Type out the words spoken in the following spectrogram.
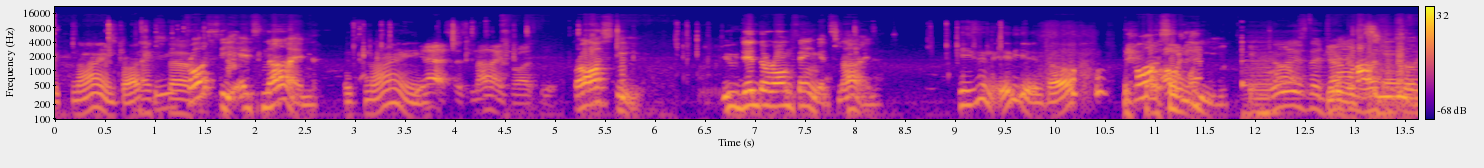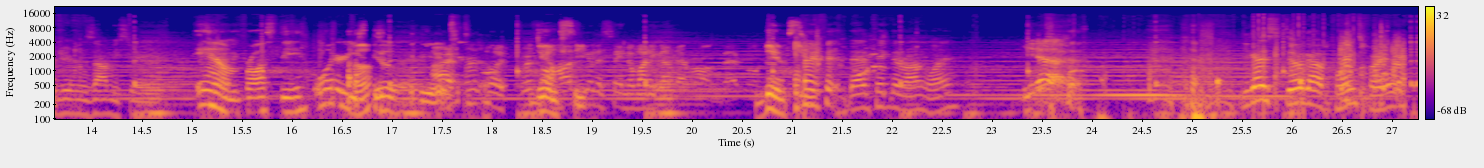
It's nine, Frosty. Next up. Frosty, it's nine. It's nine. Yes, it's nine, Frosty. Frosty. You did the wrong thing. It's nine. He's an idiot, bro. Frosty. Oh Who is the German Soldier in the zombie series? Damn, Frosty. What are you Huh? doing? Alright, Idiot. first, oh, first of all, how are you gonna say nobody got that wrong? Back wrong? Damn. Did I did I pick the wrong one? Yeah. you guys still got points for it.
